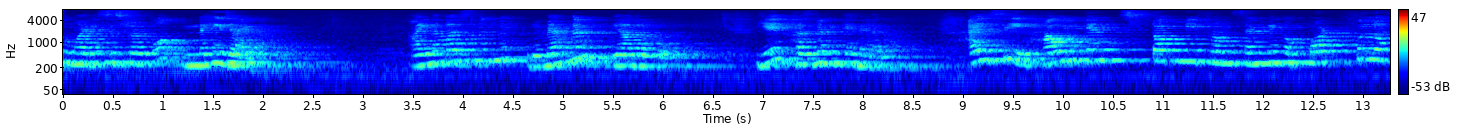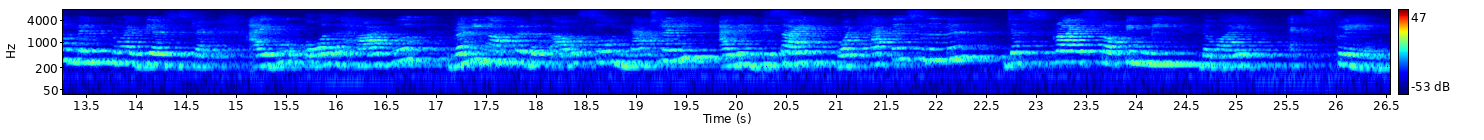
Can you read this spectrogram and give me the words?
तुम्हारी सिस्टर को नहीं जाएगा। आई ना बात समझ में? रिमेम्बर याद रखो। ये हस्बैंड कहने लगा। I'll see how you can stop me from sending a pot full of milk to my dear sister. I do all the hard work running after the cows, so naturally I will decide what happens to the milk. Just try stopping me, the wife exclaimed.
